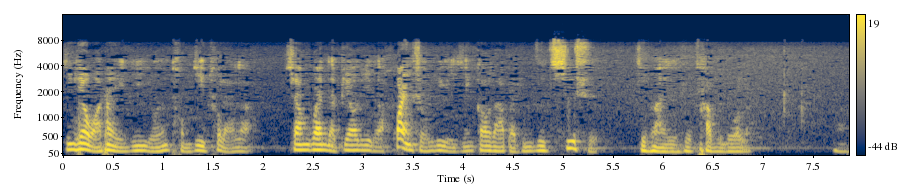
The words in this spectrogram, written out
今天网上已经有人统计出来了，相关的标的的换手率已经高达百分之七十，基本上也是差不多了啊。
